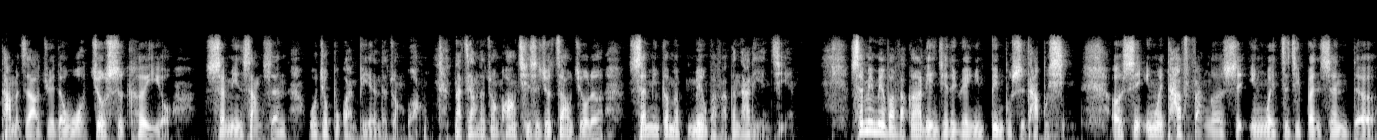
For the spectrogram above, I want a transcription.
他们只要觉得我就是可以有。神明上身，我就不管别人的状况。那这样的状况，其实就造就了神明根本没有办法跟他连接。神明没有办法跟他连接的原因，并不是他不行，而是因为他反而是因为自己本身的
